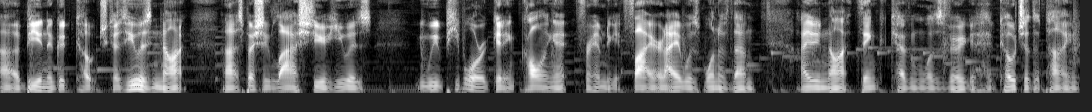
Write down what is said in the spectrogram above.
uh, being a good coach because he was not, uh, especially last year. He was, we people were getting calling it for him to get fired. I was one of them. I did not think Kevin was a very good head coach at the time.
